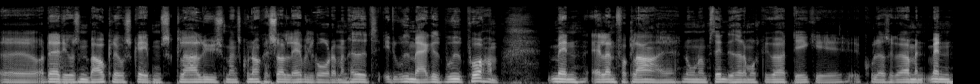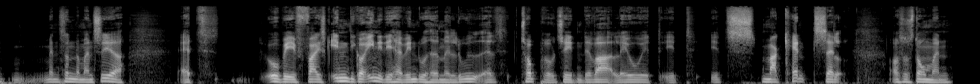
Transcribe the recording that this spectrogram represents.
øh, og der er det jo sådan bagklogskabens klare lys. Man skulle nok have solgt Abelgaard, da man havde et, et udmærket bud på ham, men Allan forklarer øh, nogle omstændigheder, der måske gør, at det ikke øh, kunne lade sig gøre. Men, men, men sådan, når man ser, at OB faktisk, inden de går ind i det her vindue, havde meldt ud, at topprioriteten det var at lave et, et, et markant salg, og så står man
